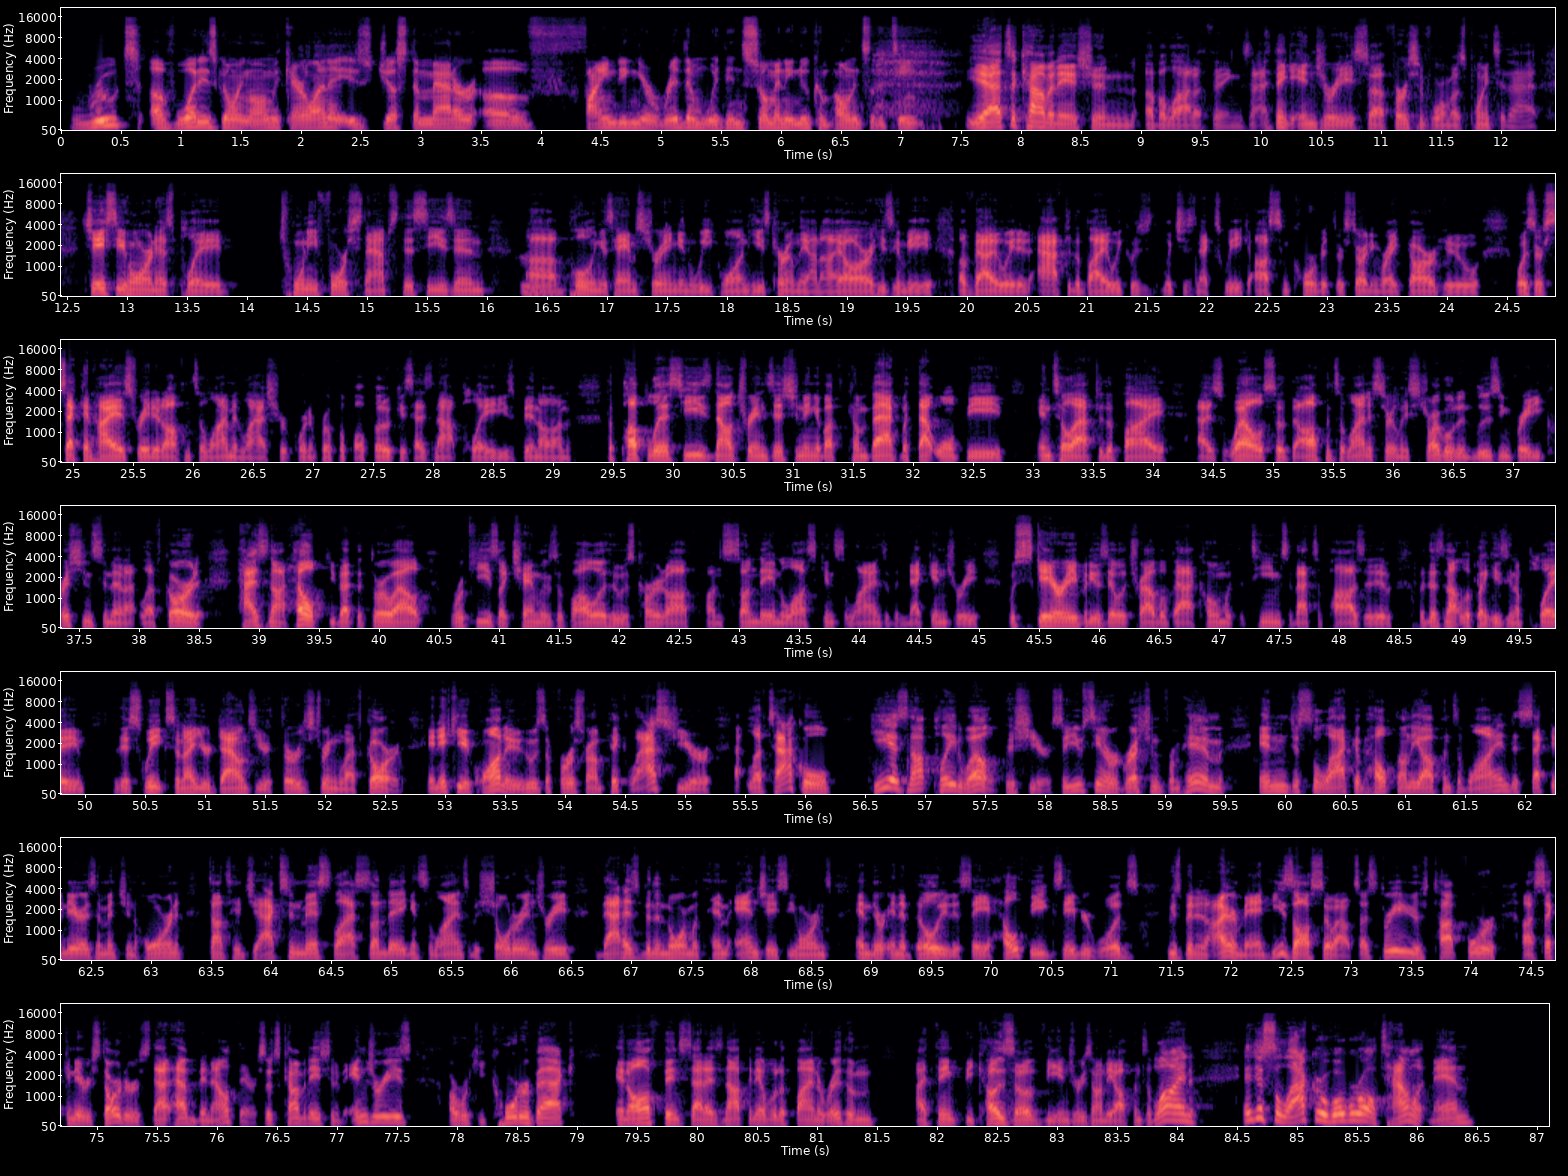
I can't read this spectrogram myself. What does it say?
root of what is going on with Carolina is just a matter of finding your rhythm within so many new components of the team? Yeah, it's a combination of a lot of things. I think injuries, uh, first and foremost, point to that. Jaycee Horn has played 24 snaps this season, mm-hmm. uh, pulling his hamstring in week one. He's currently on IR. He's going to be evaluated after the bye week, which, which, is next week. Austin Corbett, their starting right guard, who was their second highest rated offensive lineman last year, according to Pro Football Focus, has not played. He's been on the pup list. He's now transitioning, about to come back, but that won't be until after the bye as well. So the offensive line has certainly struggled, and losing Brady Christensen at left guard has not helped. You've had to throw out rookies like Chandler Zavala, who was carted off on Sunday in the loss against the Lions of a neck injury. was scary, but he was able to travel back home with the team, so that's a positive. But does not look like he's going to play this week. So now you're down to your third string left guard, and Ike Ekwonu, who was a first round pick last year at left tackle he has not played well this year. So you've seen a regression from him in just the lack of help on the offensive line. The secondary, as I mentioned, Horn, Donte Jackson missed last Sunday against the Lions with a shoulder injury. That has been the norm with him and Jaycee Horns and their inability to stay healthy. Xavier Woods, who's been an Iron Man, he's also out. So that's three of your top four uh, secondary starters that have been out there. So it's a combination of injuries, a rookie quarterback, an offense that has not been able to find a rhythm I think because of the injuries on the offensive line and just a lack of overall talent, man.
